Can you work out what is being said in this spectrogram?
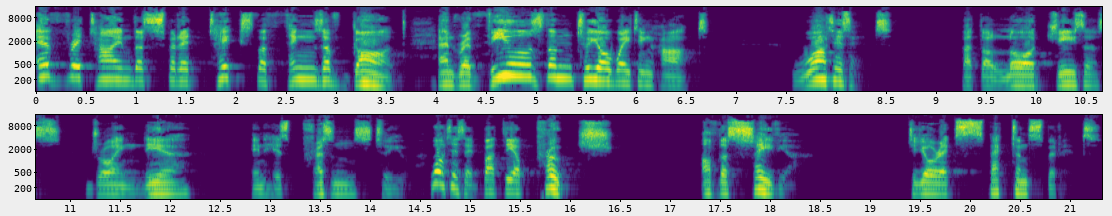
Every time the Spirit takes the things of God and reveals them to your waiting heart, what is it but the Lord Jesus drawing near in his presence to you? What is it but the approach of the Savior to your expectant spirit?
